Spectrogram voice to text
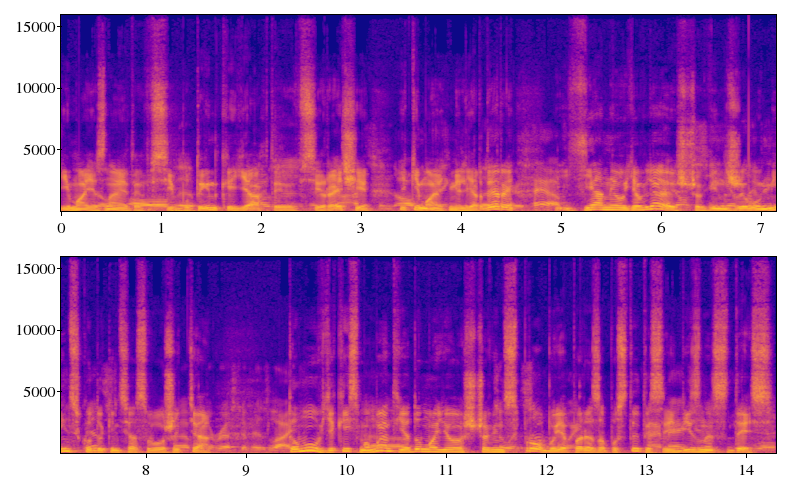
і має, знаєте, всі будинки, яхти, всі речі, які мають мільярдери. Я не уявляю, що він жив у мінську до кінця свого життя. Тому в якийсь момент я думаю, що він спробує перезапустити свій бізнес десь.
